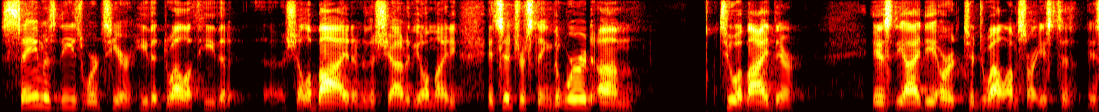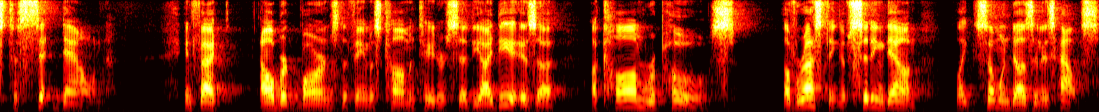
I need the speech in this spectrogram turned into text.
Same as these words here. He that dwelleth, he that uh, shall abide under the shadow of the Almighty. It's interesting. The word um, to abide there is the idea, or to dwell, I'm sorry, is to, is to sit down. In fact, Albert Barnes, the famous commentator, said the idea is a, a calm repose of resting, of sitting down like someone does in his house.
